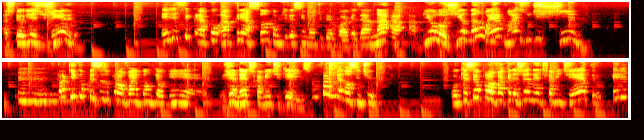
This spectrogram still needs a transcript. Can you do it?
as teorias de gênero, ele fica, a, a criação, como diria Simone de Beauvoir, quer dizer, a, a, a biologia não é mais o destino. Uhum. Para que, que eu preciso provar, então, que alguém é geneticamente gay? Isso não faz o menor sentido. Porque se eu provar que ele é geneticamente hétero, ele,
